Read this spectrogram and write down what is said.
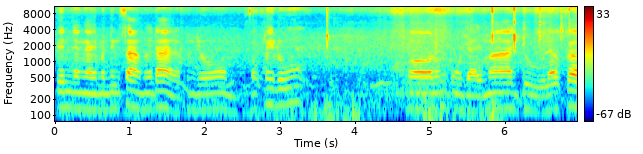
เป็นยังไงมันถึงสร้างไม่ได้ล่ะคุณโยมบอกไม่รู้ พอหลวงปู่ใหญ่มาอยู่แล้วก็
